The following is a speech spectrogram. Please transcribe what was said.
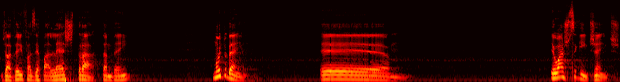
Já veio fazer palestra também. Muito bem. É... Eu acho o seguinte, gente.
